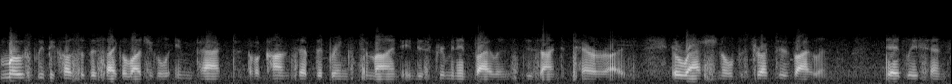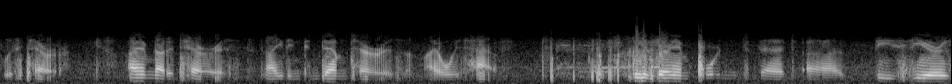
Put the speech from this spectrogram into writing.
mostly because of the psychological impact of a concept that brings to mind indiscriminate violence designed to terrorize, irrational, destructive violence, deadly, senseless terror. I am not a terrorist, and I even condemn terrorism. I always have. It's very important that uh, these years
